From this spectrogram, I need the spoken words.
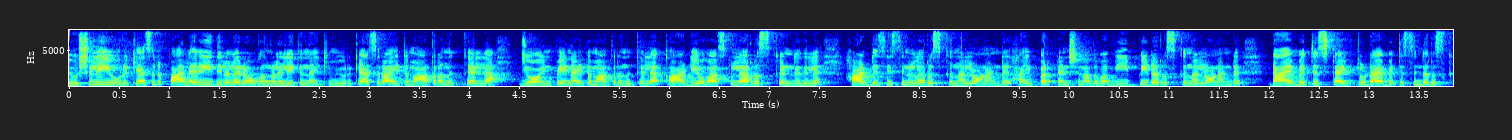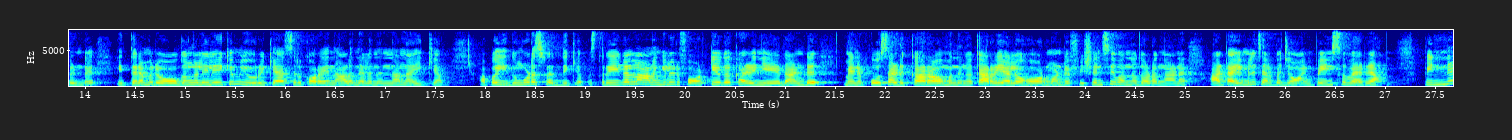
യൂഷ്വലി യൂറിക് ആസിഡ് പല രീതിയിലുള്ള രോഗങ്ങളിലേക്ക് നയിക്കും. യൂറിക് ആസിഡ് ആയിട്ട് മാത്രം നിൽക്കല്ല ജോയിന്റ് പെയിൻ ആയിട്ട് മാത്രം നിൽക്കല്ല കാർഡിയോ വാസ്കുലർ റിസ്ക് ഉണ്ട് ഇതിൽ. ഹാർട്ട് ഡിസീസിനുള്ള റിസ്ക് നല്ലോണം ഉണ്ട് ഹൈപ്പർ ടെൻഷൻ അഥവാ ബി പിയുടെ റിസ്ക് നല്ലോണം ഉണ്ട് ഡയബറ്റിസ് ടൈപ്പ് ടു ഡയബറ്റിസിന്റെ റിസ്ക് ഉണ്ട്. ഇത്തരം രോഗങ്ങളിലേക്കും യൂറിക് ആസിഡ് കുറേ നാൾ നിലനിന്നാൽ നയിക്കാം. അപ്പോൾ ഇതും കൂടെ ശ്രദ്ധിക്കുക. അപ്പോൾ സ്ത്രീകളിലാണെങ്കിൽ ഒരു ഫോർട്ടി ഒക്കെ കഴിഞ്ഞ് ഏതാണ്ട് മെനപ്പോസ് അടുക്കാറാവുമ്പോൾ നിങ്ങൾക്ക് അറിയാലോ ഹോർമോൺ ഡെഫിഷ്യൻസി വന്ന് തുടങ്ങാണ്. ആ ടൈമിൽ ചിലപ്പോൾ ജോയിന്റ് പെയിൻസ് വരാം. പിന്നെ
